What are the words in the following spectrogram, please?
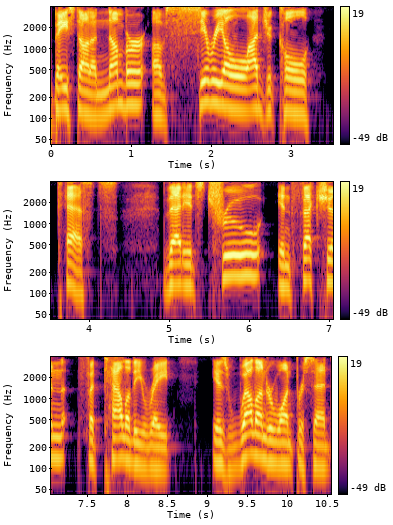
based on a number of serological tests, that its true infection fatality rate is well under 1%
